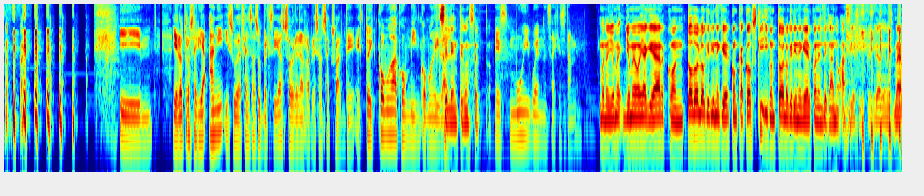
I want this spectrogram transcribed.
y, y el otro sería Annie y su defensa subversiva sobre la represión sexual, de estoy cómoda con mi incomodidad. Excelente concepto. Es muy buen mensaje ese también. Bueno, yo me, yo me voy a quedar con todo lo que tiene que ver con Kakowski y con todo lo que tiene que ver con el decano. Así simple. Creo que me- me-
